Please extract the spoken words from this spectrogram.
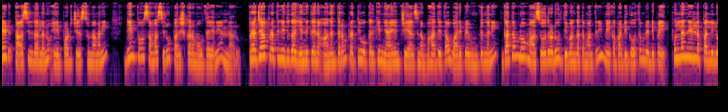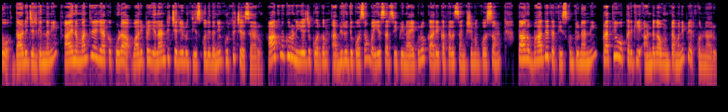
రిటైర్డ్ తహసీల్దార్లను ఏర్పాటు చేస్తున్నామని దీంతో సమస్యలు పరిష్కారం అవుతాయని అన్నారు. ప్రజాప్రతినిధిగా ఎన్నికైన అనంతరం ప్రతి ఒక్కరికి న్యాయం చేయాల్సిన బాధ్యత వారిపై ఉంటుందని గతంలో మా సోదరుడు దివంగత మంత్రి మేకపాటి గౌతమ్ రెడ్డిపై పుల్లనీళ్ళపల్లిలో దాడి జరిగిందని ఆయన మంత్రి అయ్యాక కూడా వారిపై ఎలాంటి చర్యలు తీసుకోలేదని గుర్తు చేశారు. ఆత్మకూరు నియోజకవర్గం అభివృద్ధి కోసం వైఎస్ఆర్సీపీ నాయకులు కార్యకర్తల సంక్షేమం కోసం తాను బాధ్యత తీసుకుంటున్నానని ప్రతి ఒక్కరికి అండగా ఉంటామని పేర్కొన్నారు.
